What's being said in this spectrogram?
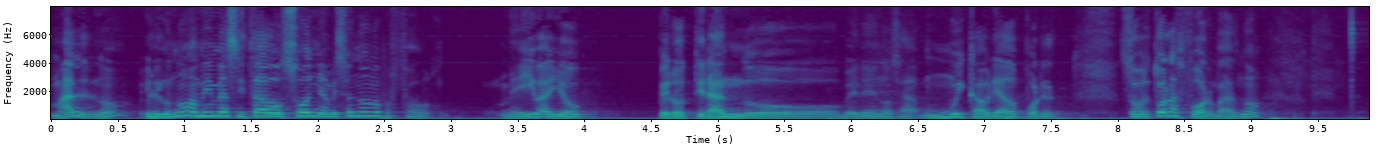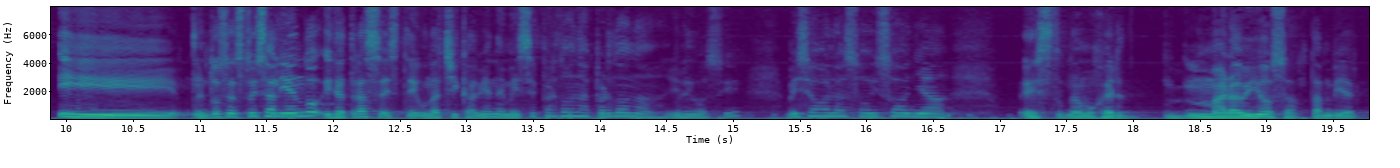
mal, ¿no? Y le digo, no, a mí me ha citado Sonia. Me dice, no, no, por favor. Me iba yo, pero tirando veneno, o sea, muy cabreado por el, sobre todo las formas, ¿no? Y entonces estoy saliendo y detrás este, una chica viene y me dice, perdona, perdona. Yo le digo, sí. Me dice, hola, soy Sonia. Es una mujer maravillosa también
